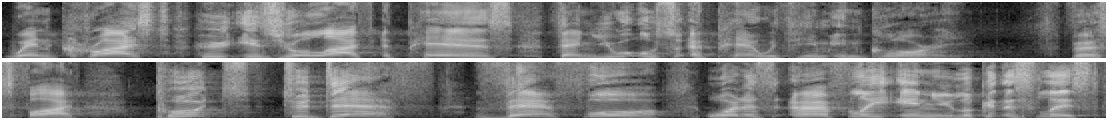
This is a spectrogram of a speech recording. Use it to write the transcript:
When Christ, who is your life, appears, then you will also appear with him in glory. Verse 5 Put to death, therefore, what is earthly in you. Look at this list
